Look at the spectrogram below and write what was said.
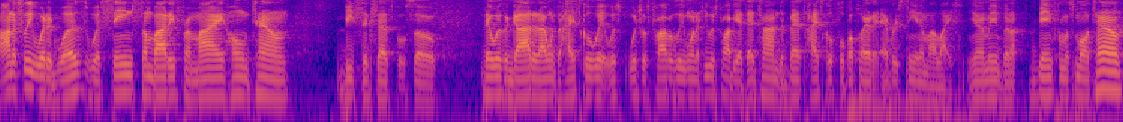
honestly, what it was was seeing somebody from my hometown be successful. So there was a guy that I went to high school with, was which was probably one of he was probably at that time the best high school football player I'd ever seen in my life. You know what I mean? But uh, being from a small town,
